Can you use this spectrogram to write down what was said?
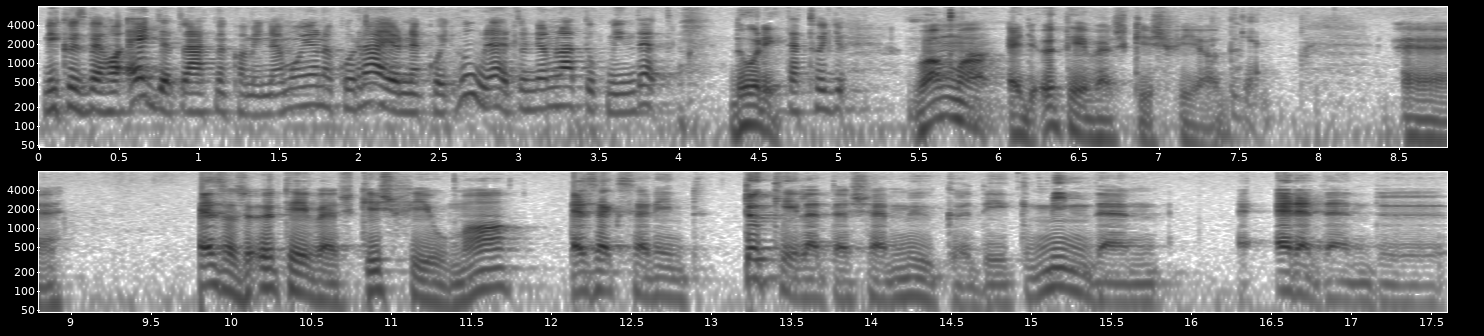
Miközben, ha egyet látnak, ami nem olyan, akkor rájönnek, hogy hú, lehet, hogy nem láttuk mindet. Dori, Tehát, hogy van ma egy öt éves kisfiad. igen. Eh, Ez az öt éves kisfiú ma ezek szerint tökéletesen működik minden eredendő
